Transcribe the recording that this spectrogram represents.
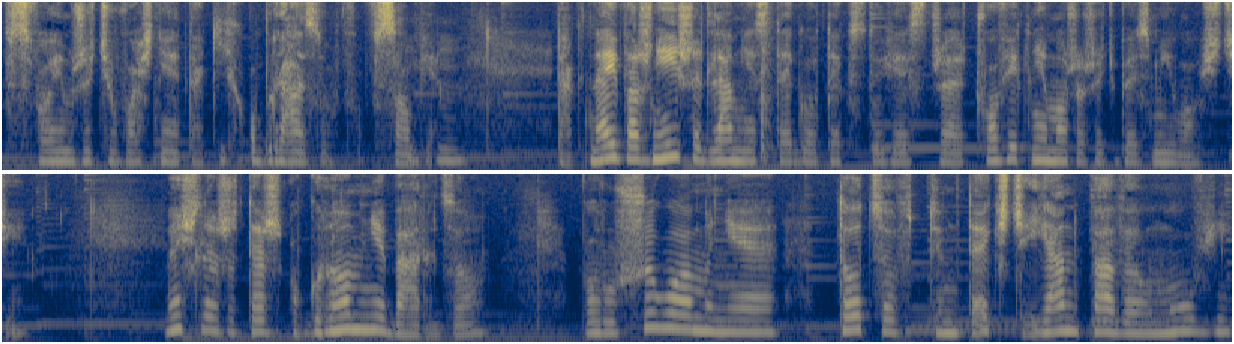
w swoim życiu, właśnie takich obrazów w sobie. Mhm. Tak, najważniejsze dla mnie z tego tekstu jest, że człowiek nie może żyć bez miłości. Myślę, że też ogromnie bardzo poruszyło mnie to, co w tym tekście Jan Paweł mówi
